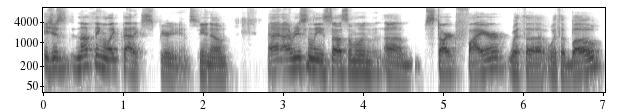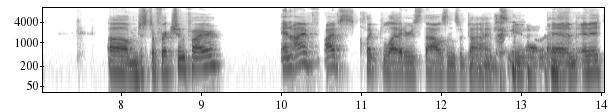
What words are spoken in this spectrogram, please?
it's just nothing like that experience, you know. I, recently saw someone um, start fire with a with a bow, um, just a friction fire, and I've I've clicked lighters thousands of times, you know, and and it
